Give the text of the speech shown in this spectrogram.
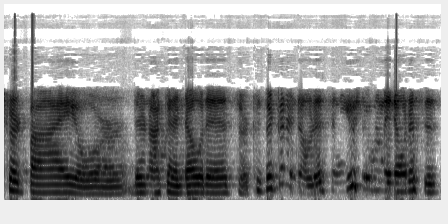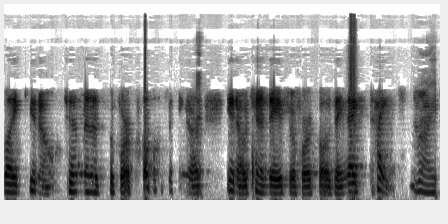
skirt by or they're not going to notice or because they're going to notice and usually when they notice is like you know 10 minutes before closing or you know 10 days before closing like tight Right.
